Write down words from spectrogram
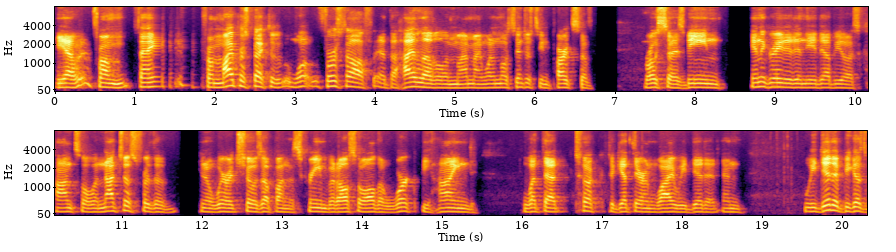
Yeah, from from my perspective, first off, at the high level in my mind, one of the most interesting parts of ROSA is being integrated in the AWS console, and not just for the, you know, where it shows up on the screen, but also all the work behind what that took to get there and why we did it. And we did it because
